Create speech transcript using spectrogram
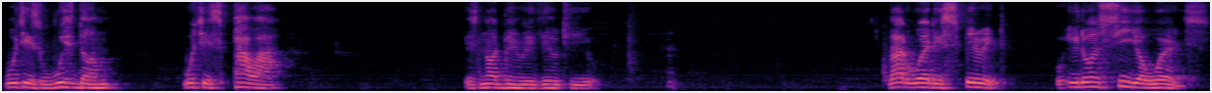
which is wisdom, which is power, is not being revealed to you. That word is spirit. You don't see your words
